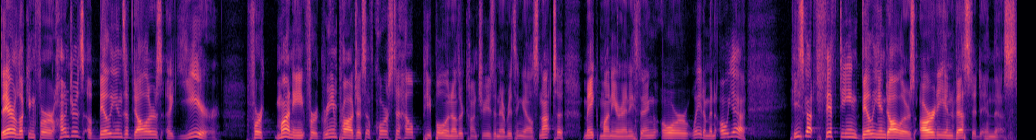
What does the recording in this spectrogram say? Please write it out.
They are looking for hundreds of billions of dollars a year for money for green projects, of course, to help people in other countries and everything else, not to make money or anything. Or, wait a minute, oh, yeah, he's got $15 billion already invested in this.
